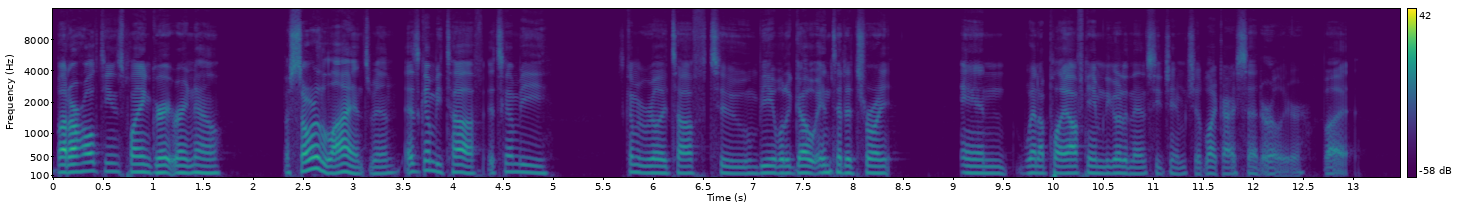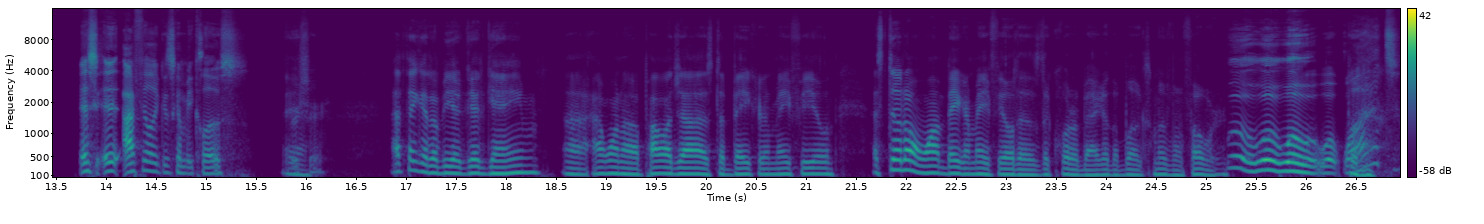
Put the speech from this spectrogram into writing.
but our whole team's playing great right now. But so are the Lions, man. It's gonna be tough. It's gonna be it's gonna be really tough to be able to go into Detroit and win a playoff game to go to the NFC Championship, like I said earlier. But it's it, I feel like it's gonna be close for sure. I think it'll be a good game. Uh, I want to apologize to Baker Mayfield. I still don't want Baker Mayfield as the quarterback of the Bucks moving forward. Whoa, whoa, whoa, whoa! What?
